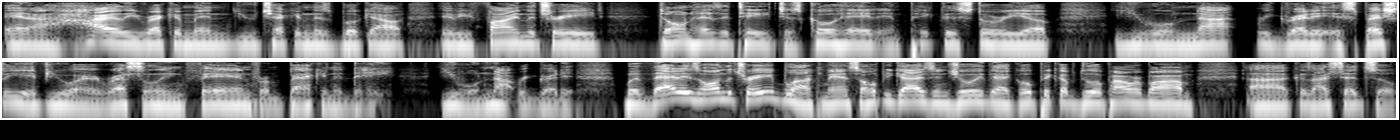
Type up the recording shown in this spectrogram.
and i highly recommend you checking this book out if you find the trade don't hesitate. Just go ahead and pick this story up. You will not regret it, especially if you are a wrestling fan from back in the day. You will not regret it. But that is on the trade block, man. So I hope you guys enjoyed that. Go pick up Do a Power Bomb because uh, I said so.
